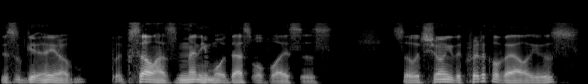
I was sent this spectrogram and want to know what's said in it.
This is, you know, Excel has many more decimal places. So it's showing the critical values.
